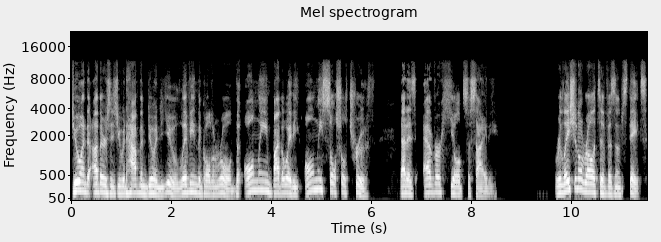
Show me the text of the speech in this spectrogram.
do unto others as you would have them do unto you, living the golden rule. The only, by the way, the only social truth that has ever healed society. Relational relativism states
